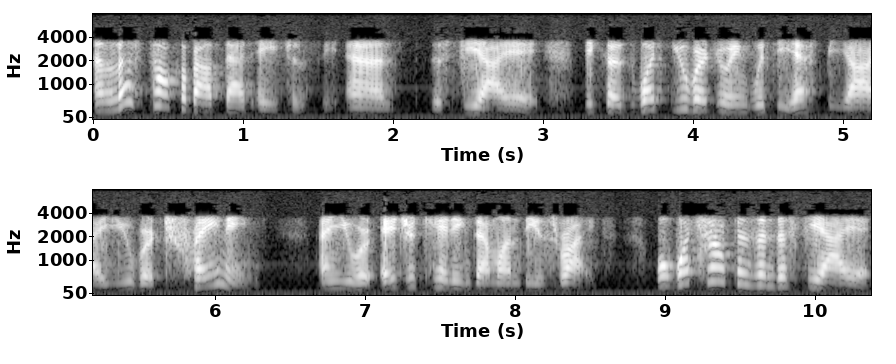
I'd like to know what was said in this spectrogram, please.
And let's talk about that agency and the CIA, because what you were doing with the FBI, you were training and you were educating them on these rights. Well, what happens in the CIA?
